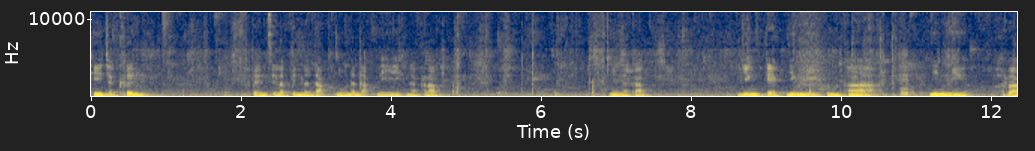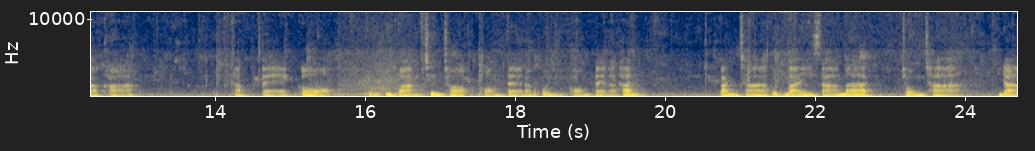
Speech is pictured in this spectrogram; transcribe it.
ที่จะขึ้น เป็นศิลปินระดับนู้นระดับนี้นะครับ นี่นะครับ ยิ่งเก็บยิ่งมีคุณค่า ยิ่งมีราคา ครับ แต่ก็อยู่ที่ความชื่นชอบของแต่ละคนของแต่ละท่าน ปั้นชาทุกใบสามารถชงชาได้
